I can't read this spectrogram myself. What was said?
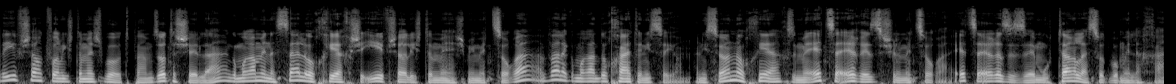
ואי אפשר כבר להשתמש בו עוד פעם. זאת השאלה. הגמרא מנסה להוכיח שאי אפשר להשתמש ממצורע, אבל הגמרא דוחה את הניסיון. הניסיון להוכיח זה מעץ הארז של מצורע. עץ הארז הזה מותר לעשות בו מלאכה,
